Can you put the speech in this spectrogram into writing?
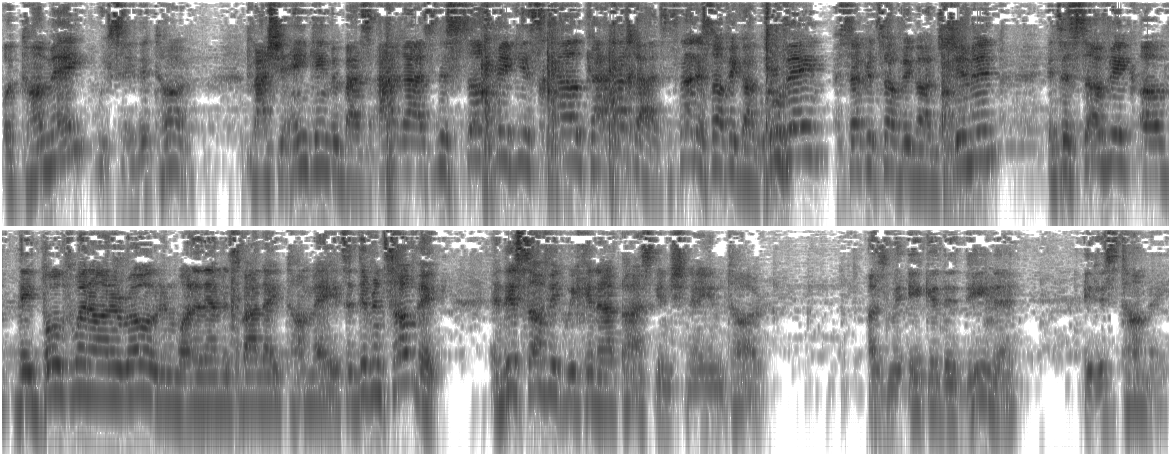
or tame. We say they're tar. Masha Ein came with Bas Achas, the suffix is Chal Ka'achas. It's not a suffix on Ruvain, a separate suffix on Shimon. It's a suffix of, they both went on a road and one of them is Vadai Tameh. It's a different suffix. And this suffix we cannot pass in Shnei and Tar. As Me'ike de Dine, it is Tameh.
